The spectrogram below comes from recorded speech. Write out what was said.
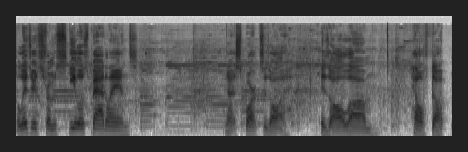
The lizards from Skelos Badlands. Now Sparks is all is all um healthed up.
